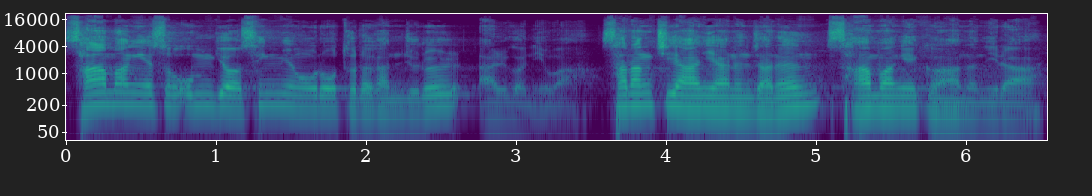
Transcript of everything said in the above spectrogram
사망에서 옮겨 생명으로 들어간 줄을 알거니와 사랑치 아니하는 자는 사망에 거하느니라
